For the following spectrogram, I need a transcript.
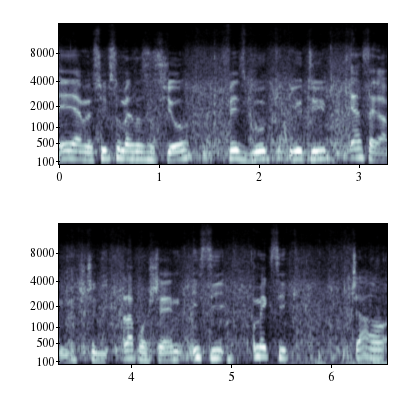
et à me suivre sur mes réseaux sociaux, Facebook, YouTube et Instagram. Je te dis à la prochaine, ici au Mexique. Ciao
